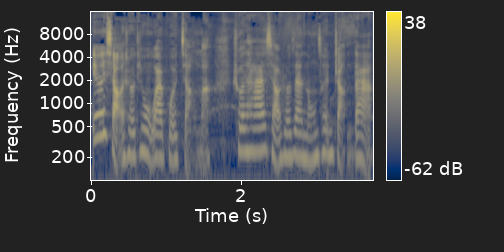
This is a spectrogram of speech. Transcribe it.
因为小的时候听我外婆讲嘛，说她小时候在农村长大，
